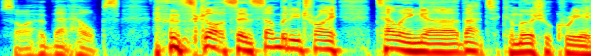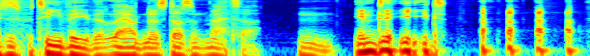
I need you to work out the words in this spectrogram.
So I hope that helps. And Scott said, somebody try telling uh, that to commercial creators for TV that loudness doesn't matter. Hmm, indeed.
